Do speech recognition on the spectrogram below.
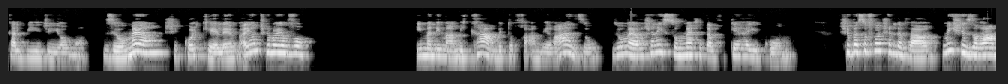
קל ביג'י יומו? זה אומר שכל כלב היום שלו יבוא. אם אני מעמיקה בתוך האמירה הזו, זה אומר שאני סומכת על חוקי היקום, שבסופו של דבר מי שזרם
